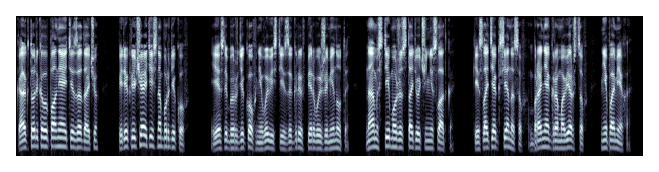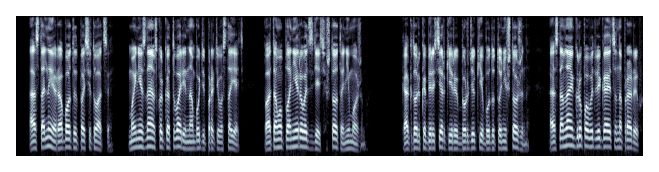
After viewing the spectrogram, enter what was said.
Как только выполняете задачу, переключайтесь на бурдюков. Если бурдюков не вывести из игры в первые же минуты, нам Сти может стать очень несладко. Кислоте ксеносов, броня громовержцев — не помеха. Остальные работают по ситуации. Мы не знаем, сколько тварей нам будет противостоять, Потому планировать здесь что-то не можем. Как только берсеркеры и бурдюки будут уничтожены, основная группа выдвигается на прорыв.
